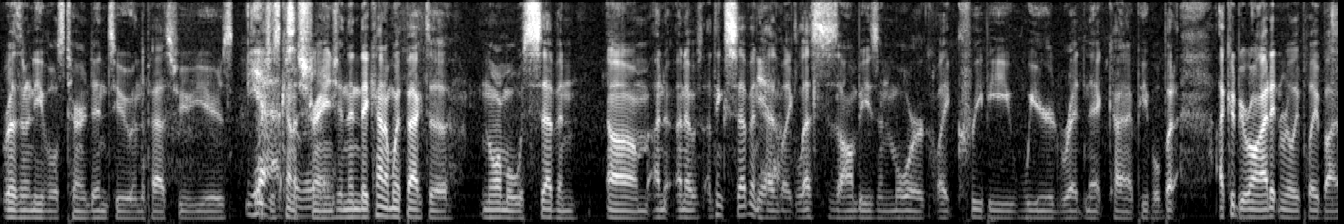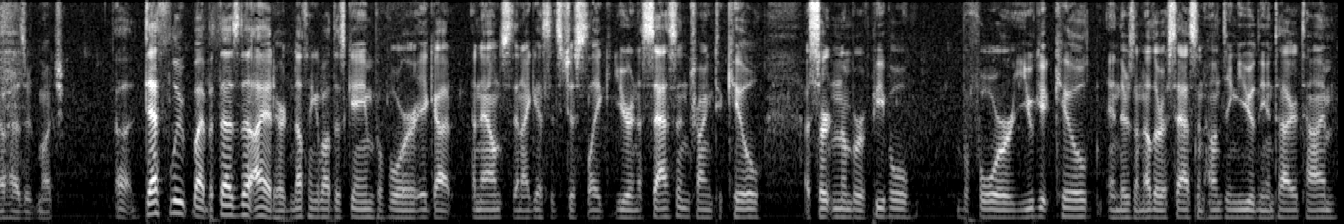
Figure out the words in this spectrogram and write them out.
Resident Evil's turned into in the past few years. Yeah, which is kind of strange. And then they kind of went back to normal with seven. Um, I know, I know. I think seven Yeah. had like less zombies and more like creepy, weird redneck kind of people. But I could be wrong. I didn't really play Biohazard much. Uh, Deathloop by Bethesda. I had heard nothing about this game before it got announced, and I guess it's just like you're an assassin trying to kill a certain number of people before you get killed, and there's another assassin hunting you the entire time.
